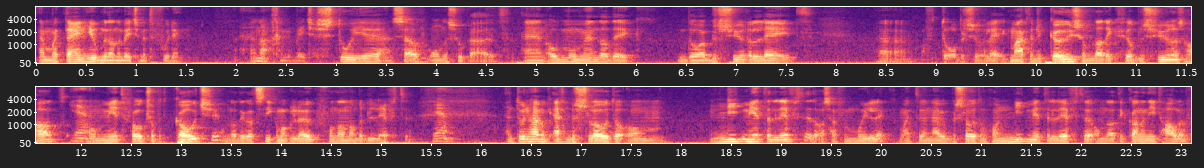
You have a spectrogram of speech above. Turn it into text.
en Martijn hielp me dan een beetje met de voeding. En nou ging ik een beetje stoeien en zelf op onderzoek uit. En op het moment dat ik door blessure leed, eh, of door blessure leed, ik maakte de keuze omdat ik veel blessures had, om meer te focussen op het coachen. Omdat ik dat stiekem ook leuk vond dan op het liften. En toen heb ik echt besloten om niet meer te liften. Dat was even moeilijk. Maar toen heb ik besloten om gewoon niet meer te liften, omdat ik kan het niet half.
